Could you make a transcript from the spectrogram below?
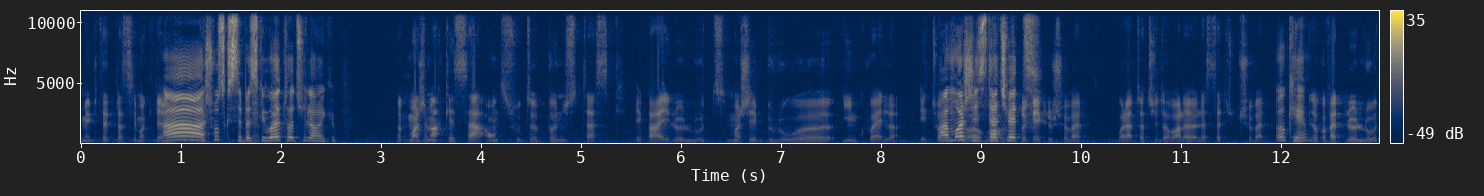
Mais peut-être parce que c'est moi qui l'ai Ah, je pense que c'est parce que ouais, toi tu la récup. Donc moi j'ai marqué ça en dessous de bonus task. Et pareil le loot, moi j'ai blue euh, inkwell et toi Ah, tu moi, j'ai statuette. le truc avec le cheval. Voilà, toi tu dois avoir la, la statue de cheval. Ok. Et donc en fait le loot,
